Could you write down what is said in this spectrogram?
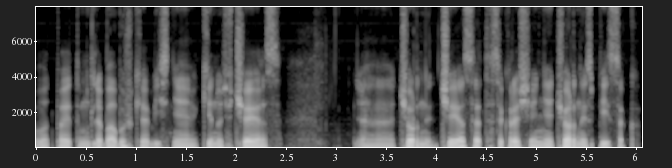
Вот, поэтому для бабушки объясняю. Кинуть в ЧС. Черный ЧС — это сокращение «черный список».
